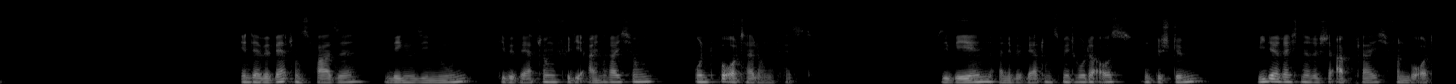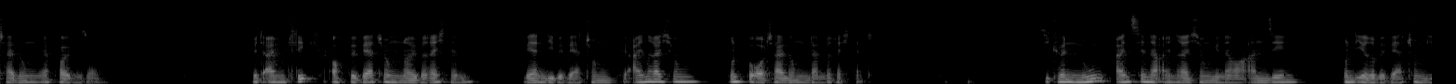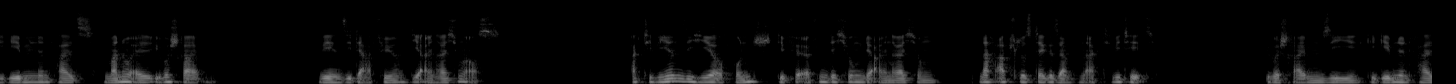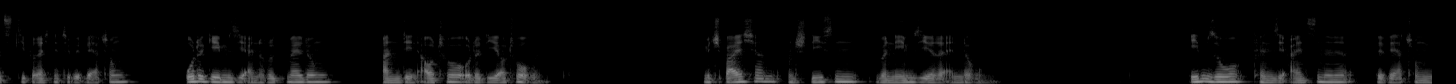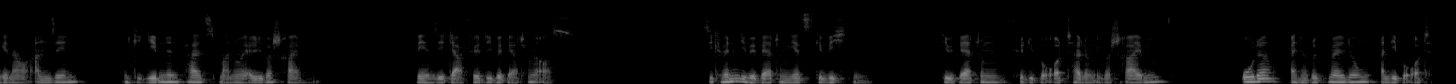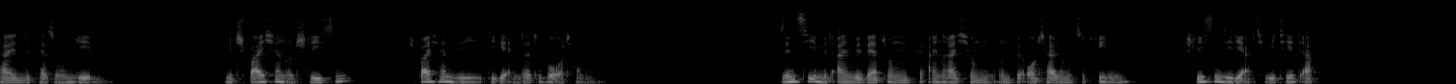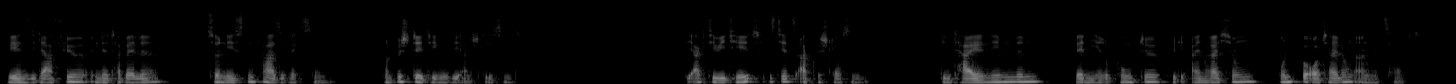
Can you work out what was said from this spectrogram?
In der Bewertungsphase legen Sie nun die Bewertung für die Einreichung und Beurteilungen fest. Sie wählen eine Bewertungsmethode aus und bestimmen, wie der rechnerische Abgleich von Beurteilungen erfolgen soll. Mit einem Klick auf Bewertungen neu berechnen werden die Bewertungen für Einreichungen und Beurteilungen dann berechnet. Sie können nun einzelne Einreichungen genauer ansehen und Ihre Bewertung gegebenenfalls manuell überschreiben. Wählen Sie dafür die Einreichung aus. Aktivieren Sie hier auf Wunsch die Veröffentlichung der Einreichung nach Abschluss der gesamten Aktivität. Überschreiben Sie gegebenenfalls die berechnete Bewertung oder geben Sie eine Rückmeldung an den Autor oder die Autorin. Mit Speichern und Schließen übernehmen Sie Ihre Änderungen. Ebenso können Sie einzelne Bewertungen genau ansehen und gegebenenfalls manuell überschreiben. Wählen Sie dafür die Bewertung aus. Sie können die Bewertung jetzt gewichten, die Bewertung für die Beurteilung überschreiben oder eine Rückmeldung an die beurteilende Person geben. Mit Speichern und Schließen speichern Sie die geänderte Beurteilung. Sind Sie mit allen Bewertungen für Einreichungen und Beurteilungen zufrieden, schließen Sie die Aktivität ab. Wählen Sie dafür in der Tabelle Zur nächsten Phase wechseln und bestätigen sie anschließend. Die Aktivität ist jetzt abgeschlossen. Den Teilnehmenden werden ihre Punkte für die Einreichung und Beurteilung angezeigt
